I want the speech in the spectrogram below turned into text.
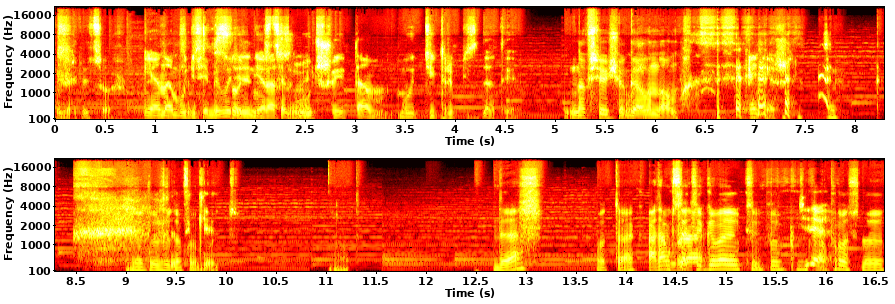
мертвецов. И она будет всеми сотни раз сценами. лучше, и там будут титры пиздатые. Но все еще Может. говном. Конечно. Ну, это уже такой будет. Да, вот так. А там, кстати, говорю, вопрос, э,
